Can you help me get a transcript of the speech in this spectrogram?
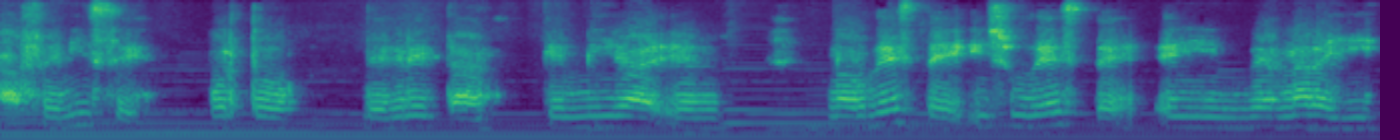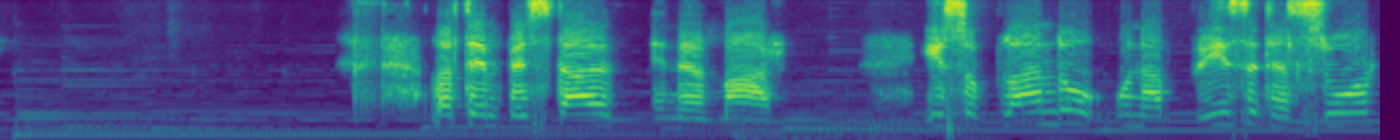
a Fenice, puerto de Greta, que mira el nordeste y sudeste, e invernar allí. La tempestad en el mar, y soplando una brisa del sur,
